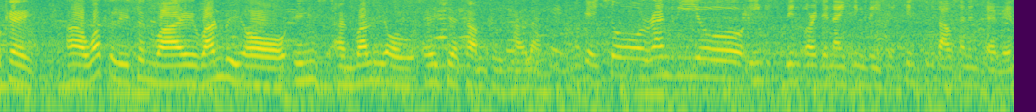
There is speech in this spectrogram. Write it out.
Okay, uh, what the reason why Run Rio Inc. and Run Rio Asia come to Thailand? Okay, so Run Rio Inc. has been organizing races since 2007.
